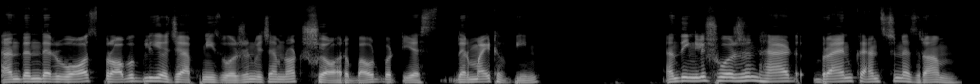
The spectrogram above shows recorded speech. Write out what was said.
And then there was probably a Japanese version, which I'm not sure about, but yes, there might have been. And the English version had Bryan Cranston as Ram.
